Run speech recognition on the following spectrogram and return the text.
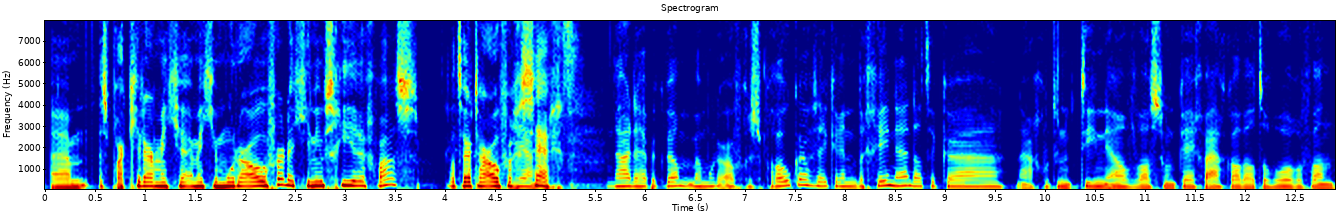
ehm, sprak je daar met je, met je moeder over dat je nieuwsgierig was? Wat werd daarover Ja. gezegd? Nou, daar heb ik wel met mijn moeder over gesproken. Zeker in het begin. Hè, dat ik, eh, nou goed, toen ik 10, 11 was, toen kregen we eigenlijk al wel te horen van.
